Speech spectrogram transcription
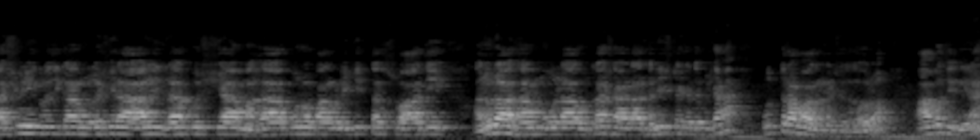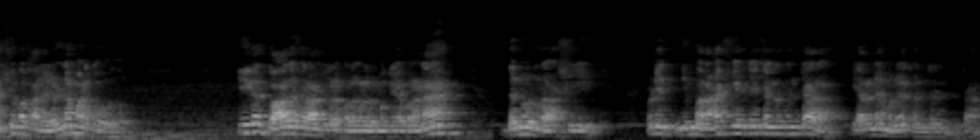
ಅಶ್ವಿನಿ ಕೃತಿಕಾ ಮೃಗಶಿರ ಆರಿದ್ರ ಪುಷ್ಯ ಮಗ ಪೂರ್ವ ಪಾಲ್ಗುಣಿ ಚಿತ್ತ ಸ್ವಾತಿ ಅನುರಾಧ ಮೂಲ ಉತ್ತರಾಷಾಢ ಧನಿಷ್ಠ ಶತಭಿಷ ಉತ್ತರ ನಕ್ಷತ್ರದವರು ಆವತ್ತಿನ ದಿನ ಶುಭ ಕಾರ್ಯಗಳನ್ನ ಮಾಡ್ಕೋಬಹುದು ಈಗ ದ್ವಾದಶ ರಾಶಿಗಳ ಫಲಗಳ ಬಗ್ಗೆ ಬರೋಣ. ಧನುರ್ ರಾಶಿ. ನೋಡಿ, ನಿಮ್ಮ ರಾಶಿಯಲ್ಲಿ ಚಂದ್ರ ಸಂಚಾರ, ಎರಡನೇ ಮನೆಯ ಚಂದ್ರ ಸಂಚಾರ.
